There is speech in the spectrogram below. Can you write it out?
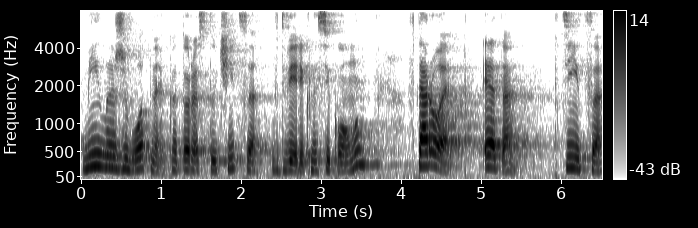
милое животное, которое стучится в двери к насекомым. Второе – это птица,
